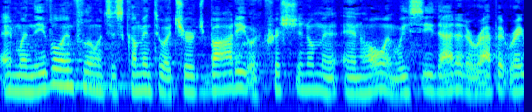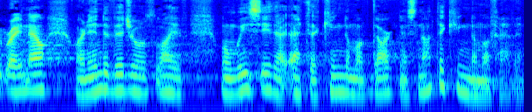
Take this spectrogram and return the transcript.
And when the evil influences come into a church body or Christendom in whole, and we see that at a rapid rate right now, or an individual's life, when we see that, at the kingdom of darkness, not the kingdom of heaven.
